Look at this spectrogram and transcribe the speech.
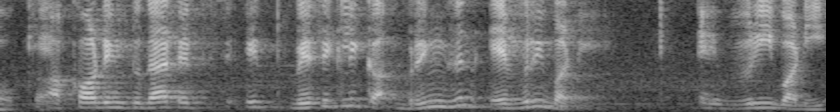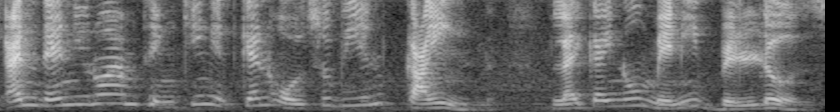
Okay. according to that it's it basically co- brings in everybody Everybody. And then, you know, I'm thinking it can also be in kind. Like I know many builders,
